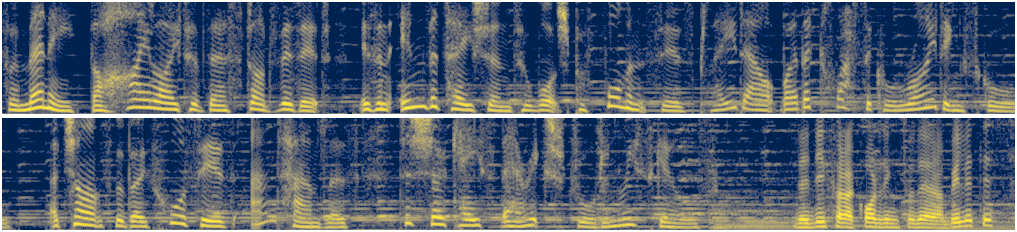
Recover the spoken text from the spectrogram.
for many, the highlight of their stud visit is an invitation to watch performances played out by the Classical Riding School, a chance for both horses and handlers to showcase their extraordinary skills. They differ according to their abilities.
